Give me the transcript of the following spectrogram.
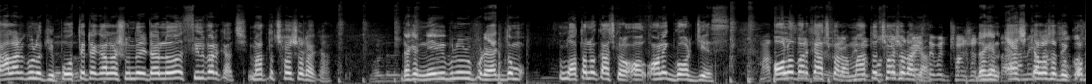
কালারগুলো কি? প্রত্যেকটা কালার সুন্দর এটা হলো সিলভার কাজ মাত্র ছয়শো টাকা। দেখেন নেভি ব্লুর উপরে একদম লতানো কাজ করা অনেক গর্জিয়াস অল ওভার কাজ করা মাত্র এগুলো ছয়শো টাকা। 600 দেখেন অ্যাশ কালার সাথে কত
